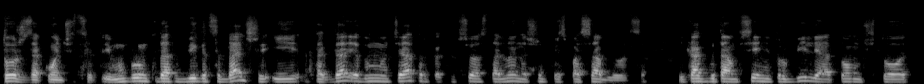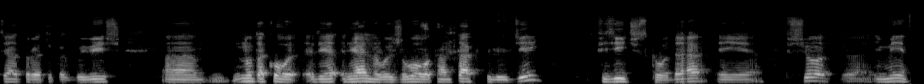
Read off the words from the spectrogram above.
тоже закончится. И мы будем куда-то двигаться дальше, и тогда, я думаю, театр, как и все остальное, начнет приспосабливаться. И как бы там все не трубили о том, что театр — это как бы вещь а, ну, такого ре, реального и живого контакта людей, физического, да, и все э, имеет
